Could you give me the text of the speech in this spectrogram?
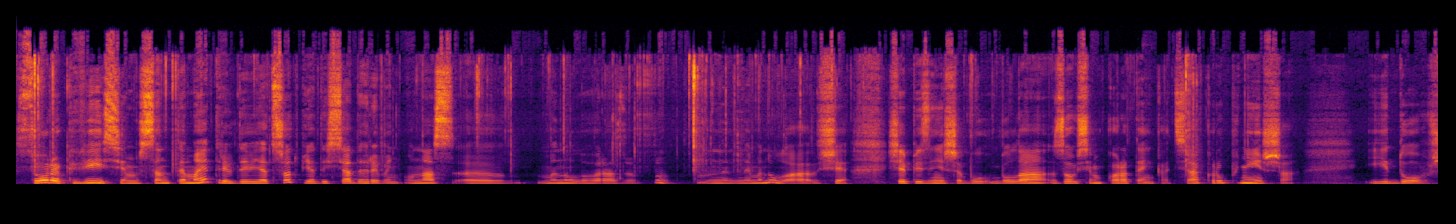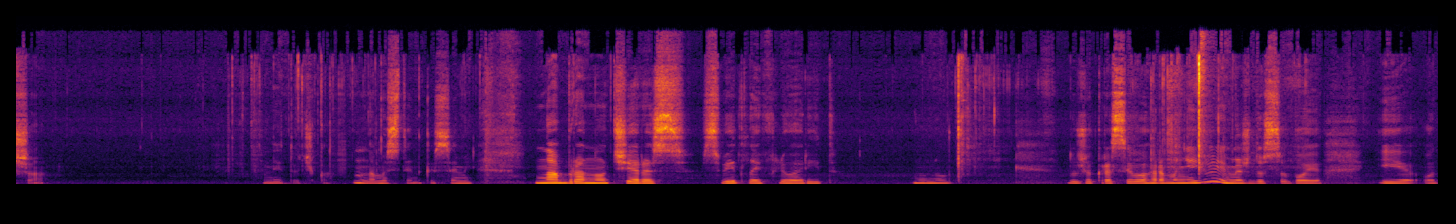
48 сантиметрів 950 гривень. У нас е, минулого разу, ну, не, не минулого, а ще, ще пізніше бу, була зовсім коротенька. Ця крупніша і довша. Ниточка, ну, намистинки самі. Набрано через світлий флюорит. Воно дуже красиво гармоніює між собою. І от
